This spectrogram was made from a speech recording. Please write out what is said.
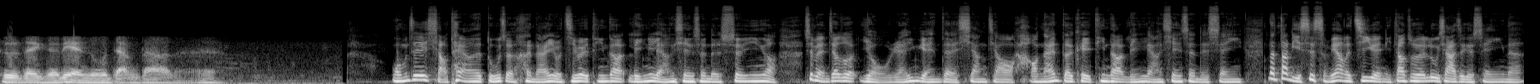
吃那个炼乳长大的。我们这些小太阳的读者很难有机会听到林良先生的声音啊！这本叫做《有人缘的香蕉》，好难得可以听到林良先生的声音。那到底是什么样的机缘，你当初会录下这个声音呢？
